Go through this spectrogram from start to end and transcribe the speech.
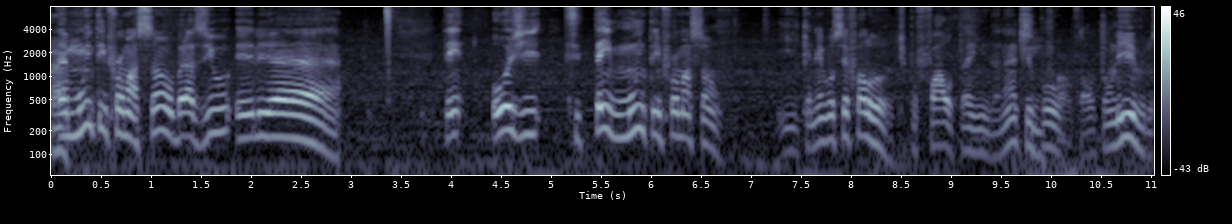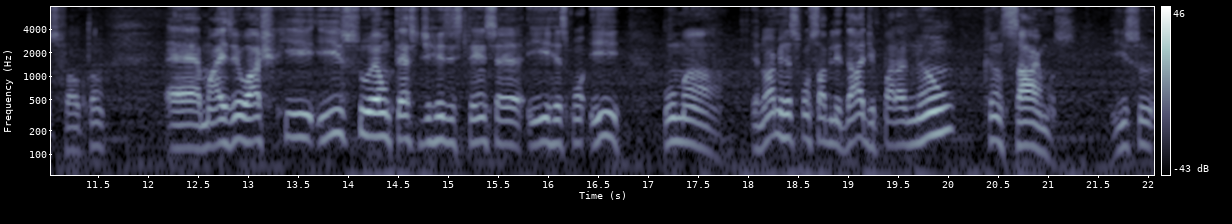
Ah. é muita informação. O Brasil, ele é. Tem, hoje se tem muita informação. E que nem você falou, tipo, falta ainda, né? Sim, Tipo, falta. faltam livros, faltam. É, mas eu acho que isso é um teste de resistência e, e uma enorme responsabilidade para não cansarmos. Isso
